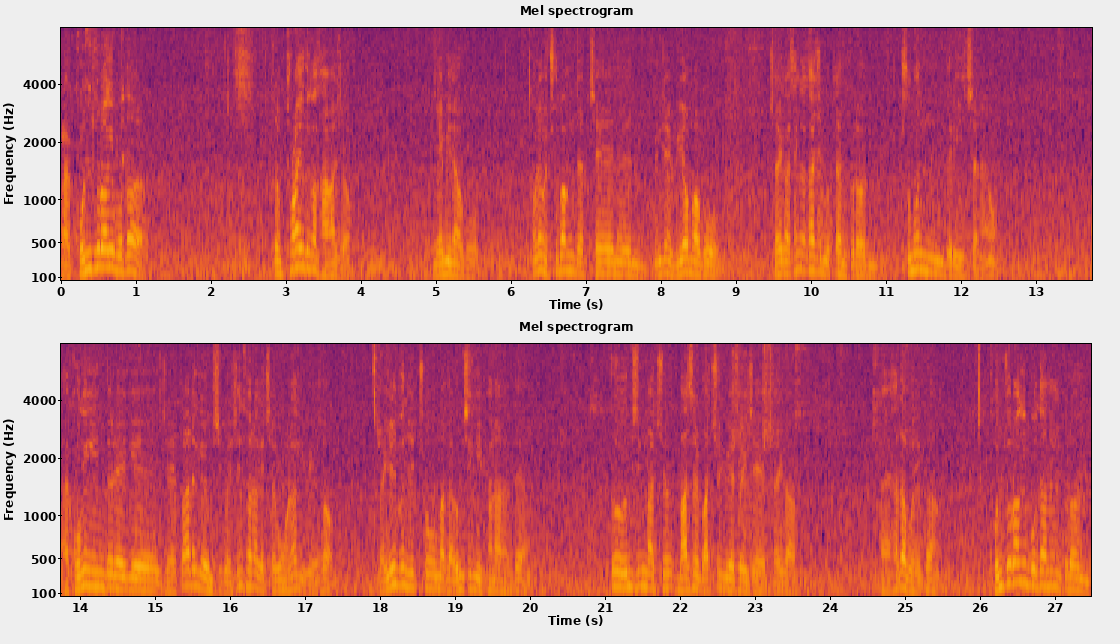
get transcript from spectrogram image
아, 곤조라기보다 그런 프라이드가 강하죠. 음, 예민하고. 왜냐면 주방 자체는 굉장히 위험하고 저희가 생각하지 못한 그런 주문들이 있잖아요. 아, 고객님들에게 이제 빠르게 음식을 신선하게 제공을 하기 위해서 1분 1초마다 음식이 변하는데 그 음식 맞추, 맛을 맞추기 위해서 이제 저희가 아, 하다 보니까 곤조라기보다는 그런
